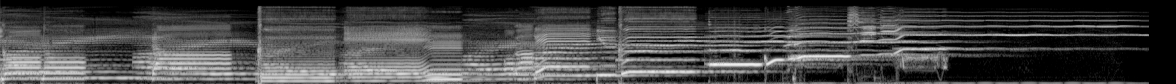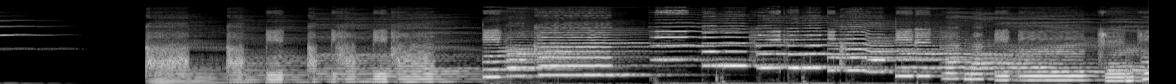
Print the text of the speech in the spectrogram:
後の楽園終われゆくあ、あ、い、あ、い、あ、い、あ。いらないうちに消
